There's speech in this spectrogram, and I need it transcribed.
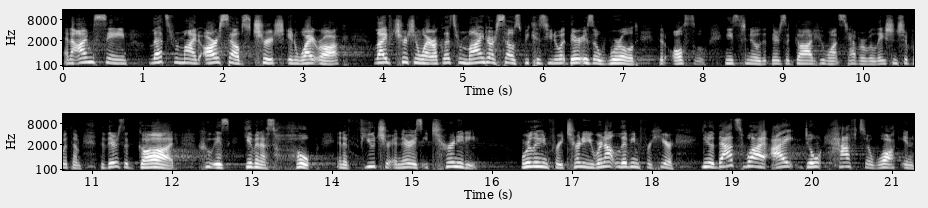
and I'm saying, let's remind ourselves, church in White Rock, Life Church in White Rock, let's remind ourselves because you know what? There is a world that also needs to know that there's a God who wants to have a relationship with them, that there's a God who is giving us hope and a future, and there is eternity. We're living for eternity. We're not living for here. You know, that's why I don't have to walk in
